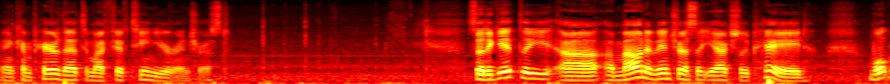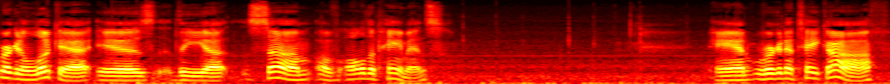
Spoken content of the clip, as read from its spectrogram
and compare that to my 15 year interest. So to get the uh, amount of interest that you actually paid, what we're going to look at is the uh, sum of all the payments. And we're going to take off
